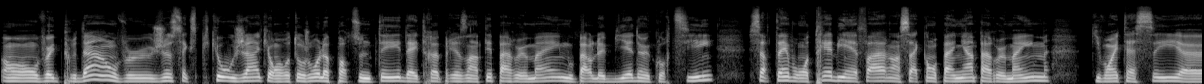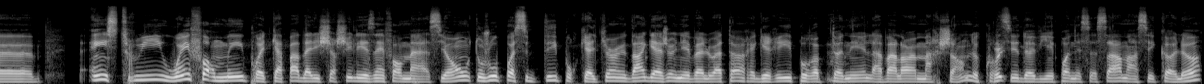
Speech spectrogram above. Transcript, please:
on veut être prudent, on veut juste expliquer aux gens qui ont toujours l'opportunité d'être représentés par eux-mêmes ou par le biais d'un courtier. Certains vont très bien faire en s'accompagnant par eux-mêmes, qui vont être assez euh, instruits ou informés pour être capables d'aller chercher les informations. Toujours possibilité pour quelqu'un d'engager un évaluateur agréé pour obtenir la valeur marchande. Le courtier ne devient pas nécessaire dans ces cas-là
